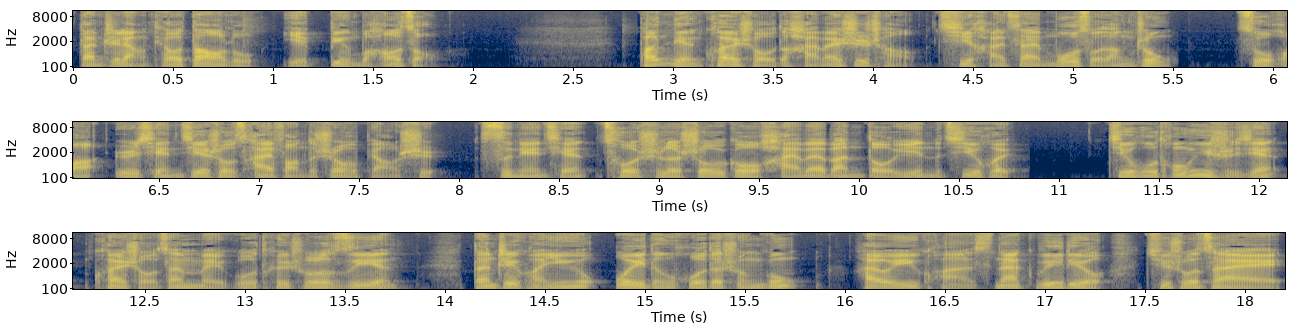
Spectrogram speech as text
但这两条道路也并不好走。盘点快手的海外市场，其还在摸索当中。速华日前接受采访的时候表示，四年前错失了收购海外版抖音的机会。几乎同一时间，快手在美国推出了 Zen，但这款应用未能获得成功。还有一款 Snack Video，据说在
